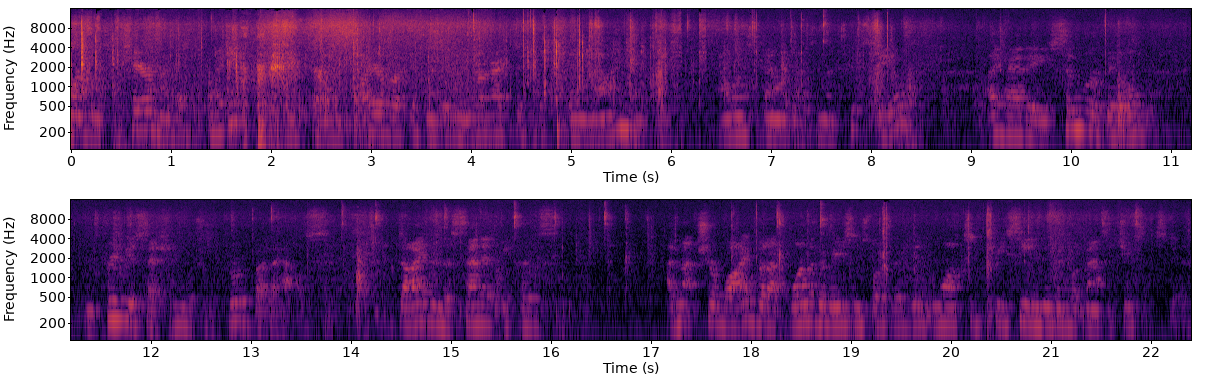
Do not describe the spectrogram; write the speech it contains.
morning. Chairman of the committee. I'm Carol McGuire, representing Merrimack District twenty-nine, which is Allenstown, Hudson, and Pittsfield. I had a similar bill in the previous session, which was approved by the House. Died in the Senate because, I'm not sure why, but I- one of the reasons was they didn't want to be seen doing what Massachusetts did.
